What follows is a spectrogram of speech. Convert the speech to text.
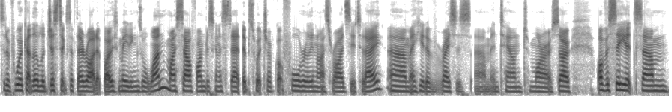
sort of work out the logistics if they ride at both meetings or one. Myself, I'm just going to stay at Ipswich. I've got four really nice rides there today um, ahead of races um, in town tomorrow. So obviously it's. Um,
